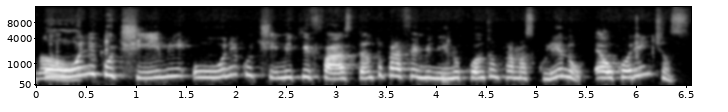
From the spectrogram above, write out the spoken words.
O único time, o único time que faz tanto para feminino quanto para masculino é o Corinthians.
